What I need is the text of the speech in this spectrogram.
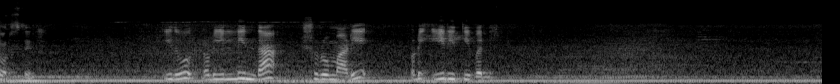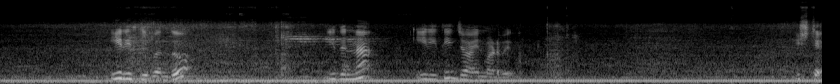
ತೋರಿಸ್ತೀನಿ. ಇದು ನೋಡಿ ಇಲ್ಲಿಂದ ಶುರು ಮಾಡಿ, ನೋಡಿ ಈ ರೀತಿ ಬನ್ನಿ. ಈ ರೀತಿ ಬಂದು ಇದನ್ನು ಈ ರೀತಿ ಜಾಯಿನ್ ಮಾಡಬೇಕು. ಇಷ್ಟೇ.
